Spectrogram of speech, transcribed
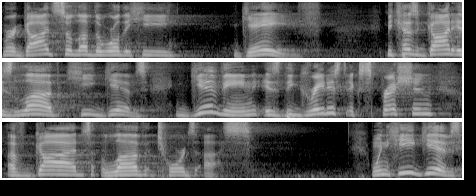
Remember, God so loved the world that he gave. Because God is love, He gives. Giving is the greatest expression of God's love towards us. When He gives,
